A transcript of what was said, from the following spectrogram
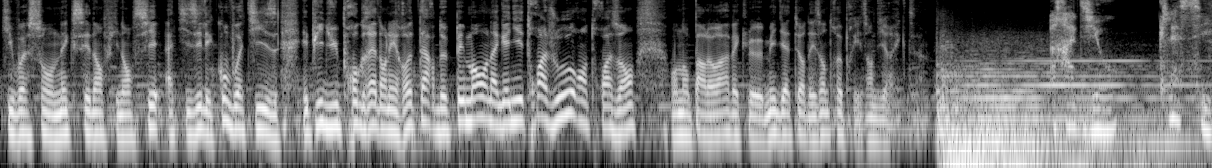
qui voit son excédent financier attiser les convoitises. Et puis du progrès dans les retards de paiement, on a gagné trois jours en trois ans. On en parlera avec le médiateur des entreprises en direct. Radio classique.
